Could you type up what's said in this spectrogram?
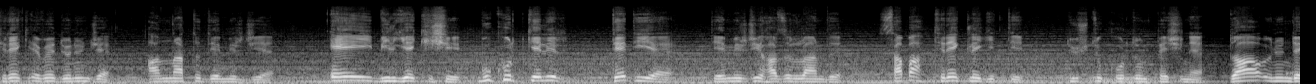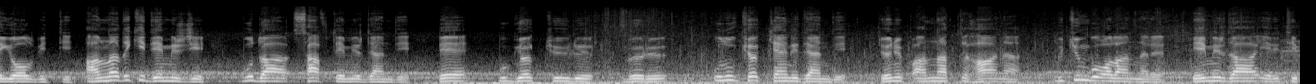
Tirek eve dönünce anlattı demirciye. Ey bilge kişi bu kurt gelir De diye demirci hazırlandı. Sabah trekle gitti. Düştü kurdun peşine. Dağ önünde yol bitti. Anladı ki demirci bu dağ saf demirdendi ve bu gök tüylü börü ulu kök kendidendi. Dönüp anlattı hana bütün bu olanları. Demir dağı eritip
